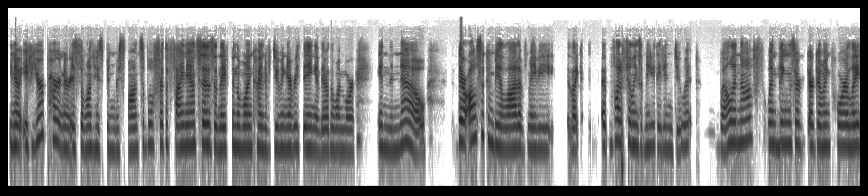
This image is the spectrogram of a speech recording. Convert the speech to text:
You know, if your partner is the one who's been responsible for the finances and they've been the one kind of doing everything and they're the one more in the know, there also can be a lot of maybe like a lot of feelings of maybe they didn't do it well enough when mm-hmm. things are, are going poorly.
